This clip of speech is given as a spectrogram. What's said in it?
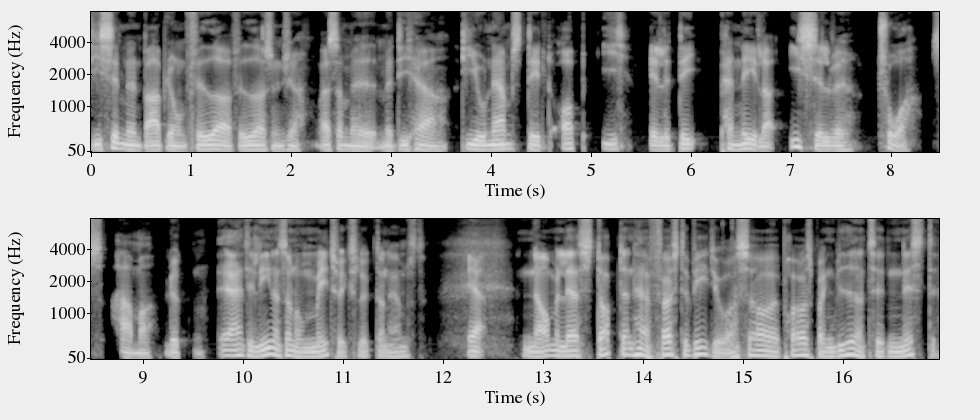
De er simpelthen bare blevet federe og federe, synes jeg. Altså med, med de her, de er jo nærmest delt op i LED-paneler i selve Thors hammerlygten. Ja, det ligner sådan nogle Matrix-lygter nærmest. Ja, Nå, men lad os stoppe den her første video, og så prøve at springe videre til den næste.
